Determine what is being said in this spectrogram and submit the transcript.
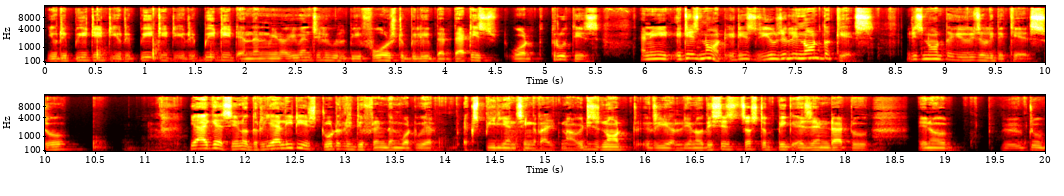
you repeat it you repeat it you repeat it and then you know eventually will be forced to believe that that is what the truth is and it, it is not. It is usually not the case. It is not the usually the case. So yeah i guess you know the reality is totally different than what we are experiencing right now. It is not real you know. This is just a big agenda to you know to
